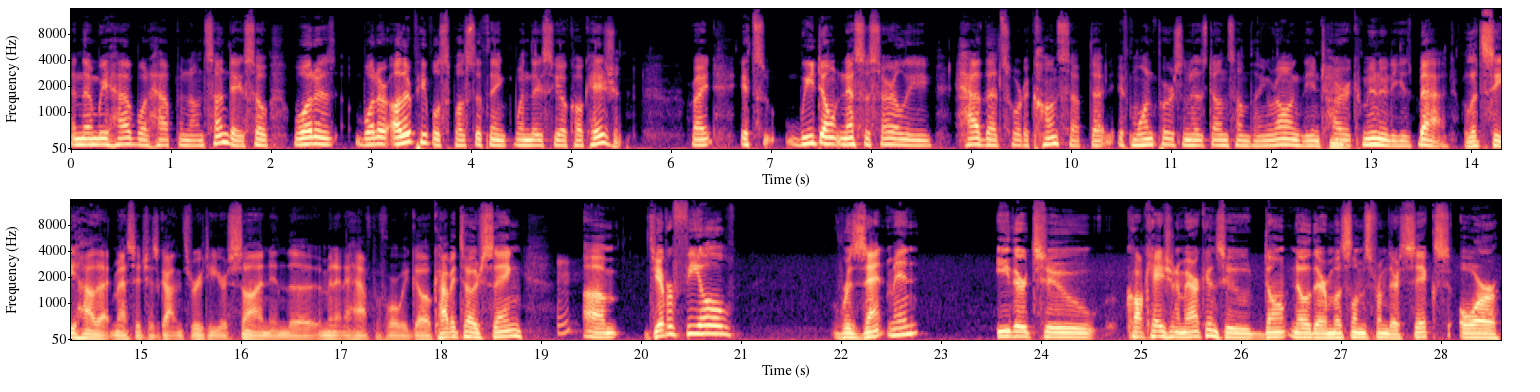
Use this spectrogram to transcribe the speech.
and then we have what happened on Sunday. So what is what are other people supposed to think when they see a Caucasian? Right? It's we don't necessarily have that sort of concept that if one person has done something wrong, the entire hmm. community is bad. Let's see how that message has gotten through to your son in the minute and a half before we go. Kavitoj Singh, hmm? um, do you ever feel resentment either to Caucasian Americans who don't know they're Muslims from their Sikhs or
